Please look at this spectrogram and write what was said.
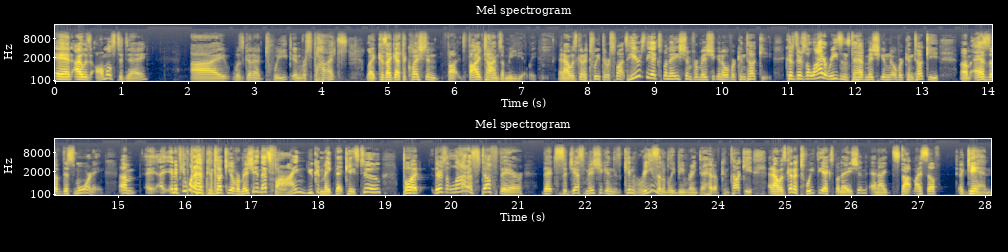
And I was almost today, I was going to tweet in response, like, because I got the question five, five times immediately. And I was going to tweet the response. Here's the explanation for Michigan over Kentucky, because there's a lot of reasons to have Michigan over Kentucky um, as of this morning. Um, and if you want to have Kentucky over Michigan, that's fine. You can make that case too. But there's a lot of stuff there that suggests Michigan can reasonably be ranked ahead of Kentucky. And I was going to tweet the explanation, and I stopped myself again.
